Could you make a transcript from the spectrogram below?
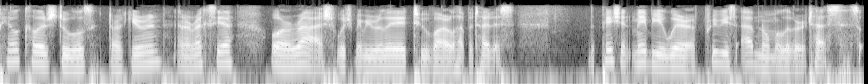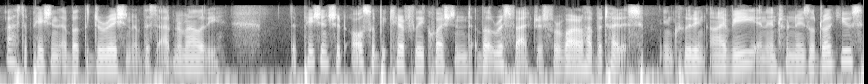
pale colored stools, dark urine, anorexia, or a rash which may be related to viral hepatitis. The patient may be aware of previous abnormal liver tests, so ask the patient about the duration of this abnormality. The patient should also be carefully questioned about risk factors for viral hepatitis, including IV and intranasal drug use,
